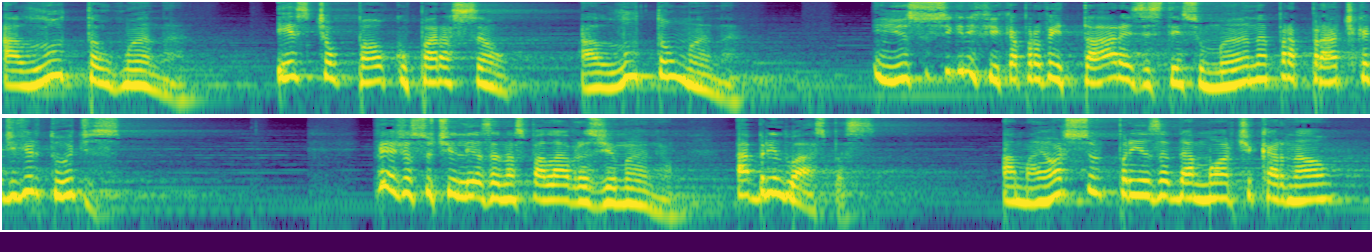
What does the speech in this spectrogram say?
A luta humana. Este é o palco para a ação, a luta humana. E isso significa aproveitar a existência humana para a prática de virtudes. Veja a sutileza nas palavras de Emmanuel, abrindo aspas. A maior surpresa da morte carnal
